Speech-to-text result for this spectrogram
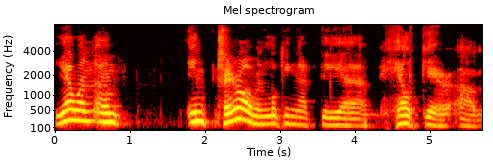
Yeah, when um, in general, when looking at the uh, healthcare, um,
